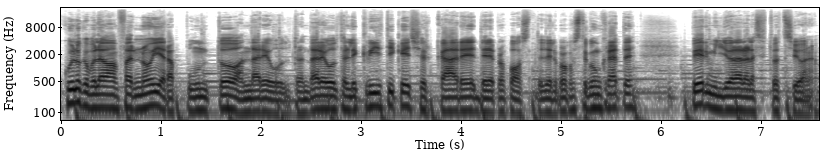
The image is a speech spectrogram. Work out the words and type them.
quello che volevamo fare noi era appunto andare oltre, andare oltre le critiche e cercare delle proposte, delle proposte concrete per migliorare la situazione.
